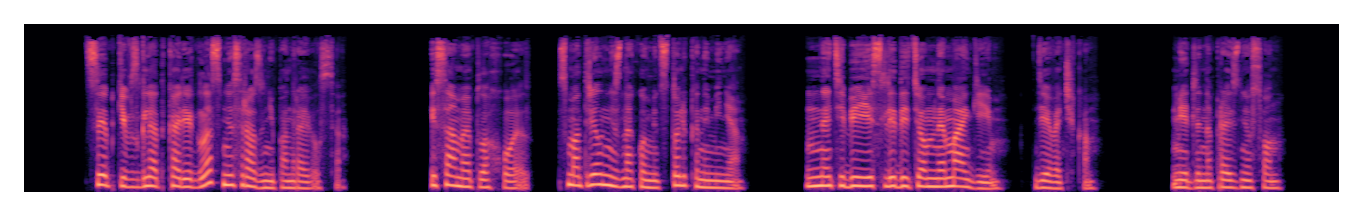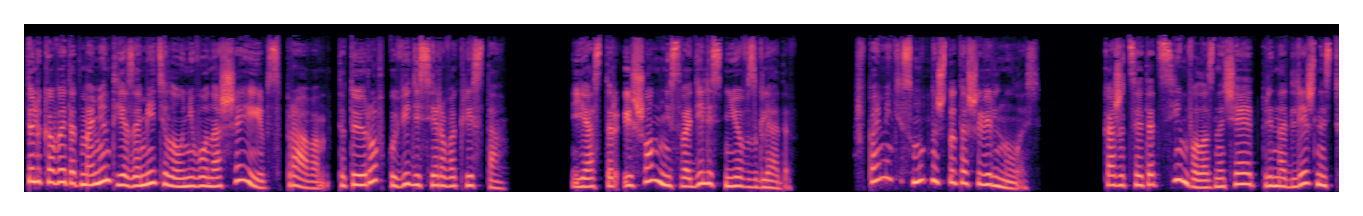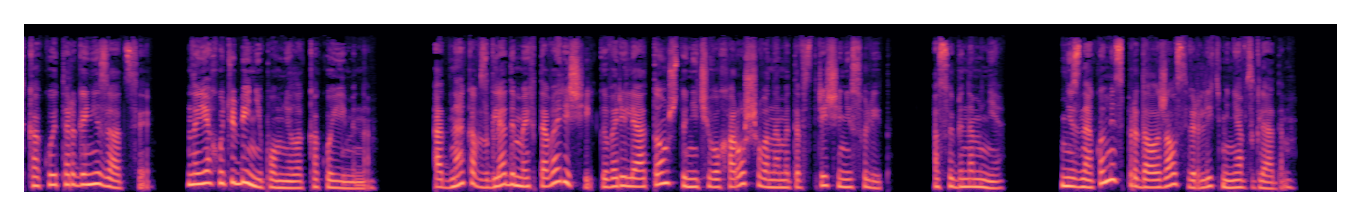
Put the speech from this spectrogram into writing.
Цепкий взгляд карих глаз мне сразу не понравился. И самое плохое — смотрел незнакомец только на меня. «На тебе есть следы темной магии, девочка», — медленно произнес он. Только в этот момент я заметила у него на шее справа татуировку в виде серого креста. Ястер и Шон не сводили с нее взглядов. В памяти смутно что-то шевельнулось. Кажется, этот символ означает принадлежность к какой-то организации, но я хоть убей не помнила, какой именно. Однако взгляды моих товарищей говорили о том, что ничего хорошего нам эта встреча не сулит. Особенно мне. Незнакомец продолжал сверлить меня взглядом.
